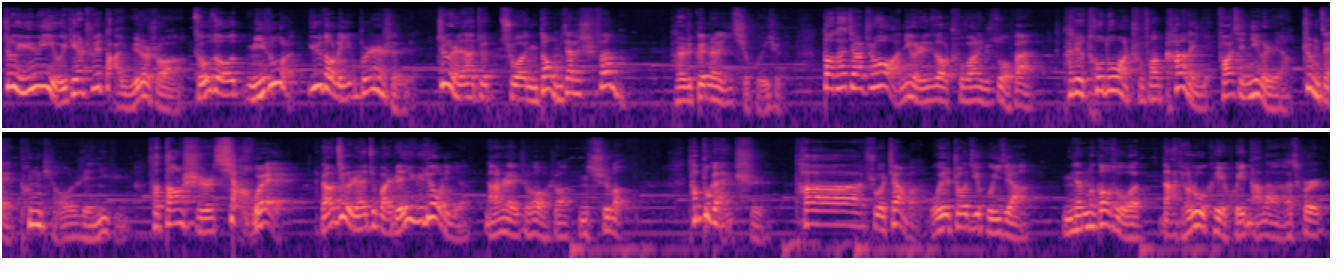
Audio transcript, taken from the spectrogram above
这个渔民有一天出去打鱼的时候啊，走走迷路了，遇到了一个不认识的人。这个人啊就说：“你到我们家来吃饭吧。”他就跟着一起回去了。到他家之后啊，那个人就到厨房里去做饭，他就偷偷往厨房看了一眼，发现那个人啊正在烹调人鱼。他当时吓坏了，然后这个人就把人鱼料理拿上来之后说：“你吃吧。”他不敢吃，他说：“这样吧，我也着急回家，你能不能告诉我哪条路可以回哪哪个村儿？”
